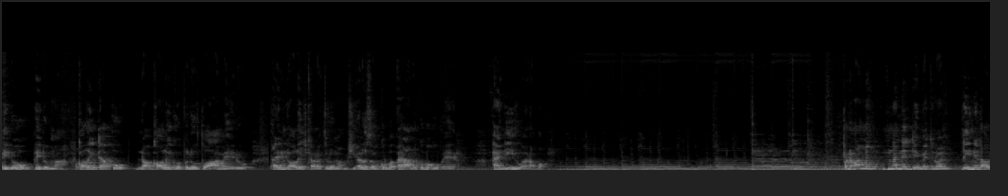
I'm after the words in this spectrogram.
မေတို့ဖေတို့မှာ college တက်ဖို့เนาะ college ကိုဘယ်လိုသွားရမယ်တို့အဲ့ဒီ knowledge ကတော့သူတို့မှမရှိအဲ့လိုဆိုကိုယ့်ဘအဲ့ဒါတော့ကိုယ့်ဘက်ကိုပဲဖန်တီးယူရတာပေါ့ပထမနှစ်နှစ်တည်းမဲ့ကျွန်တော်၄နှစ်လောက်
